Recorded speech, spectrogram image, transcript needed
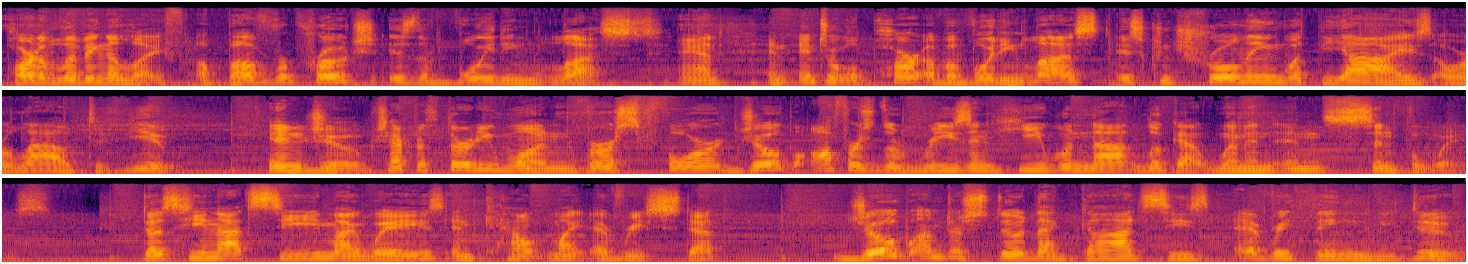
Part of living a life above reproach is avoiding lust, and an integral part of avoiding lust is controlling what the eyes are allowed to view. In Job chapter 31, verse 4, Job offers the reason he would not look at women in sinful ways. Does he not see my ways and count my every step? Job understood that God sees everything we do.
